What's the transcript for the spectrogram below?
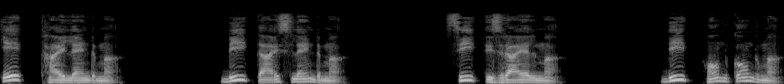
એક, થાઇલેન્ડમાં. બી આઇસલેન્ડમાં સી ઇઝરાયેલમાં ડી હોંગકોંગમાં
